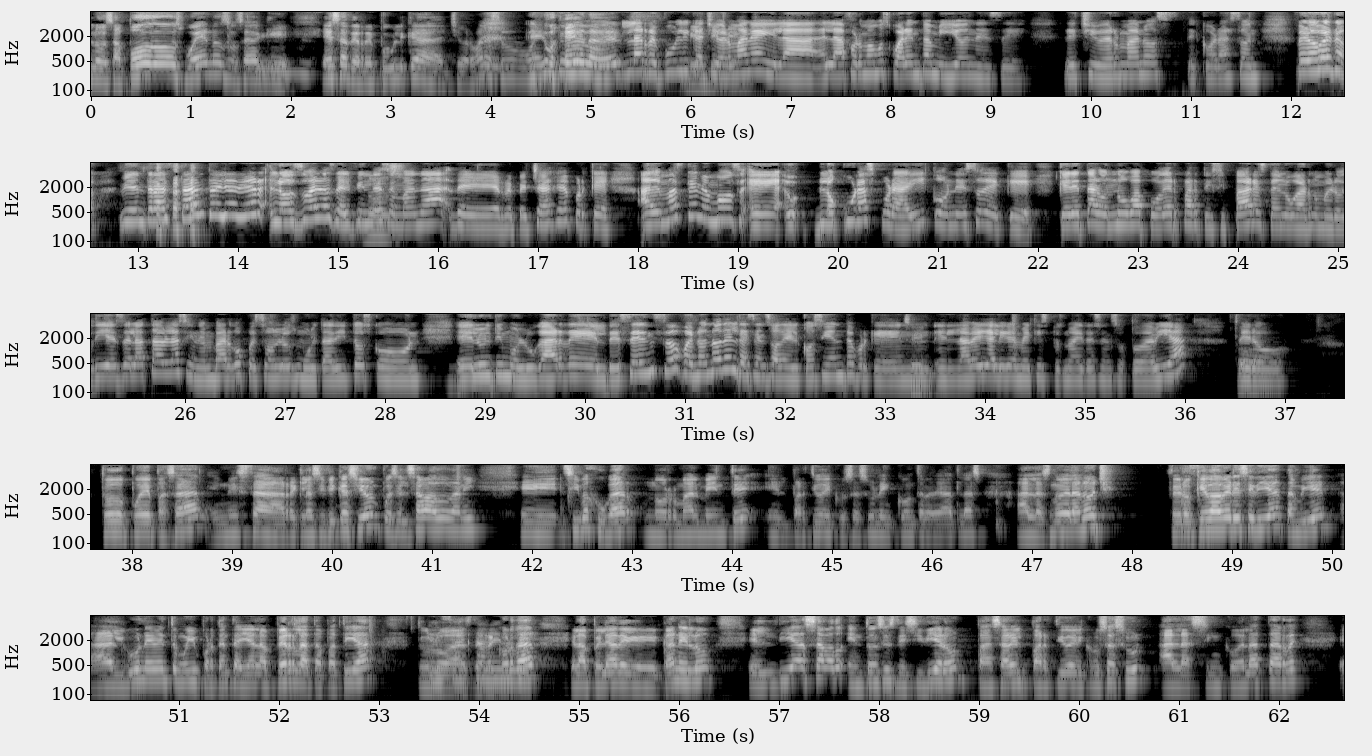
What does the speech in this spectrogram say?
los apodos buenos, o sea que esa de República Chivermana estuvo muy buena. ¿eh? La República Chivermana y la, la formamos 40 millones de, de chivermanos de corazón. Pero bueno, mientras tanto, Javier, los duelos del fin de semana de repechaje, porque además tenemos eh, locuras por ahí con eso de que Querétaro no va a poder participar, está en lugar número 10 de la tabla, sin embargo, pues son los multaditos con el último lugar del descenso, bueno, no del descenso, del cociente, porque en, la Bella Liga MX pues no hay descenso todavía, pero todo puede pasar en esta reclasificación. Pues el sábado, Dani, eh, se iba a jugar normalmente el partido de Cruz Azul en contra de Atlas a las 9 de la noche. Pero ¿qué va a haber ese día también? Algún evento muy importante allá en la Perla Tapatía. Tú lo has de recordar, en la pelea de Canelo. El día sábado, entonces decidieron pasar el partido del Cruz Azul a las 5 de la tarde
